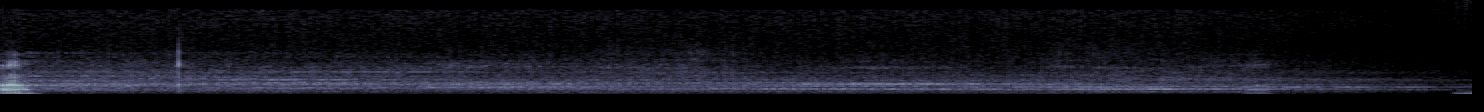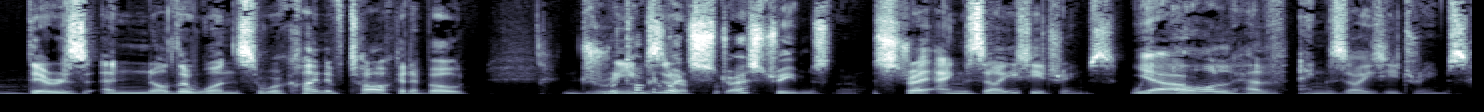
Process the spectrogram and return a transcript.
Huh? There's another one. So we're kind of talking about dreams. We're talking about are- stress dreams now. stre- anxiety dreams. We Yeah. all have anxiety dreams.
